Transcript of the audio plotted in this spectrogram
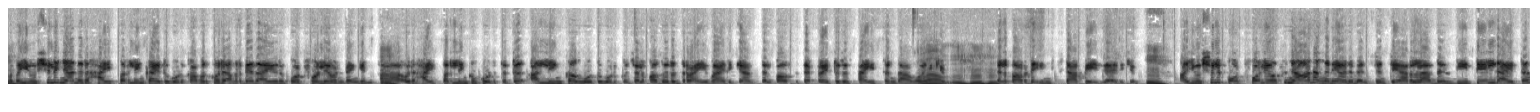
അപ്പൊ യൂഷ്വലി ഞാനൊരു ഹൈപ്പർ ലിങ്ക് ആയിട്ട് കൊടുക്കും. അവർക്കൊരു അവരുടേതായ ഒരു പോർട്ട്ഫോളിയോ ഉണ്ടെങ്കിൽ ഒരു ഹൈപ്പർ ലിങ്ക് കൊടുത്തിട്ട് ആ ലിങ്ക് അങ്ങോട്ട് കൊടുക്കും. ചിലപ്പോൾ അതൊരു ഡ്രൈവ് ആയിരിക്കാം. ചിലപ്പോൾ അവർക്ക് സെപ്പറേറ്റ് ഒരു സൈറ്റ് ഉണ്ടാവുമായിരിക്കും. ചിലപ്പോൾ അവരുടെ ഇൻസ്റ്റാ പേജ് ആയിരിക്കും. യൂഷ്വലി പോർട്ട്ഫോളിയോസ് ഞാൻ അങ്ങനെയാണ് മെൻഷൻ ചെയ്യാറുള്ളത്. ഡീറ്റെയിൽഡ് ആയിട്ട്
